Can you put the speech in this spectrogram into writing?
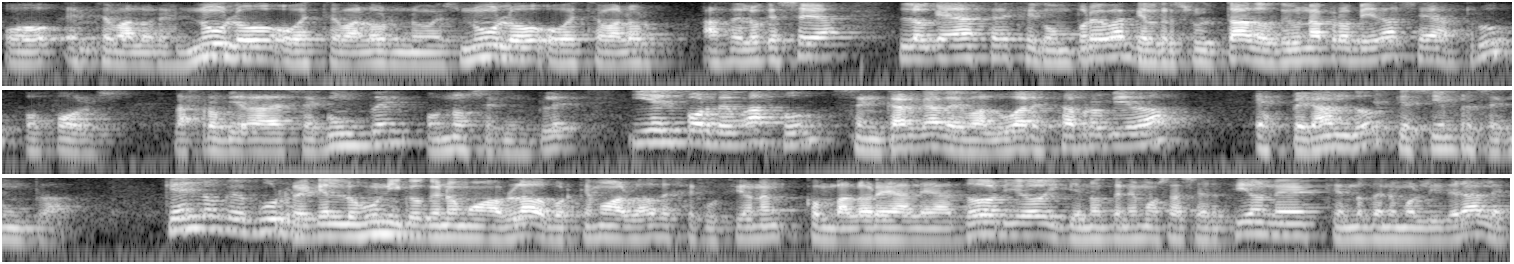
o este valor es nulo, o este valor no es nulo, o este valor hace lo que sea, lo que hace es que comprueba que el resultado de una propiedad sea true o false. Las propiedades se cumplen o no se cumplen. Y él por debajo se encarga de evaluar esta propiedad esperando que siempre se cumpla. ¿Qué es lo que ocurre? Que es lo único que no hemos hablado, porque hemos hablado de ejecución con valores aleatorios y que no tenemos aserciones, que no tenemos literales.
